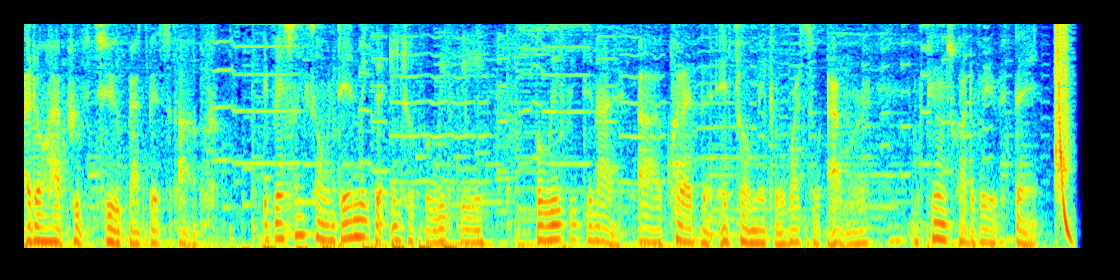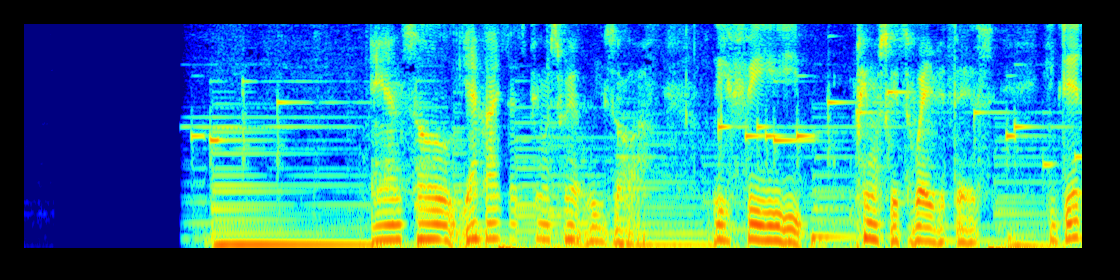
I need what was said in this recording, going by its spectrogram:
I don't have proof to back this up. Eventually someone did make the intro for Leafy, but Leafy did not uh, credit the intro maker whatsoever, and much got away with it. And so, yeah guys, that's pretty much where it leaves off. Leafy pretty much gets away with this. He did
